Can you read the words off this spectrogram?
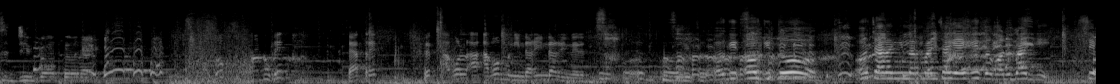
sedih banget Rit, sehat Rit. Rit, aku aku menghindar-hindar ini Rit. Oh gitu, oh gitu, oh gitu. Oh cara ngindar manca kayak gitu kalau dibagi. Sip.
